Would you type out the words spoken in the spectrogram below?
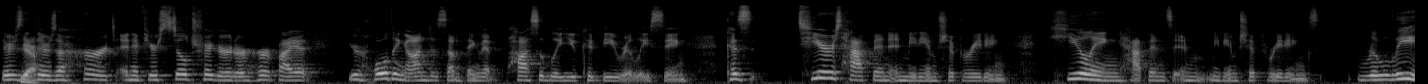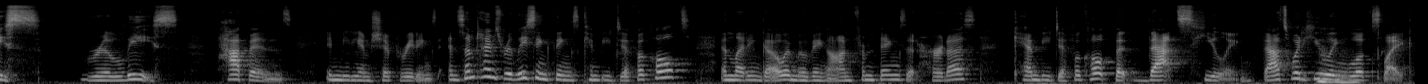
There's yeah. there's a hurt and if you're still triggered or hurt by it, you're holding on to something that possibly you could be releasing cuz tears happen in mediumship reading healing happens in mediumship readings. Release release happens in mediumship readings. And sometimes releasing things can be difficult and letting go and moving on from things that hurt us can be difficult but that's healing. That's what healing mm-hmm. looks like.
